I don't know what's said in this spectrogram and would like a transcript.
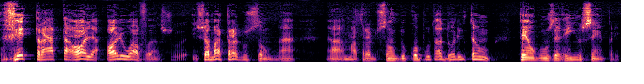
retrata, olha, olha o avanço. Isso é uma tradução, né? Ah, uma tradução do computador, então tem alguns errinhos sempre.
